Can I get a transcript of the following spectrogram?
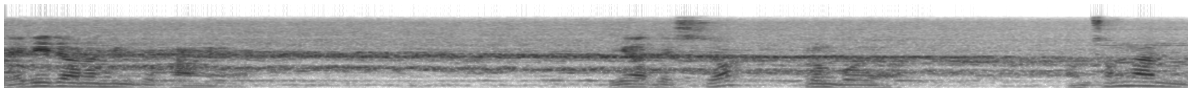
내리려는 힘도 강해요. 이해가 되시죠? 그럼 뭐예요? 엄청난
